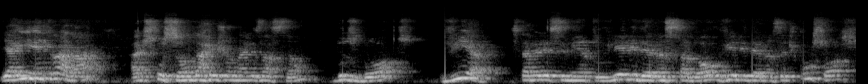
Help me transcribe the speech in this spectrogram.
E aí entrará a discussão da regionalização dos blocos via estabelecimento, via liderança estadual, via liderança de consórcio,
